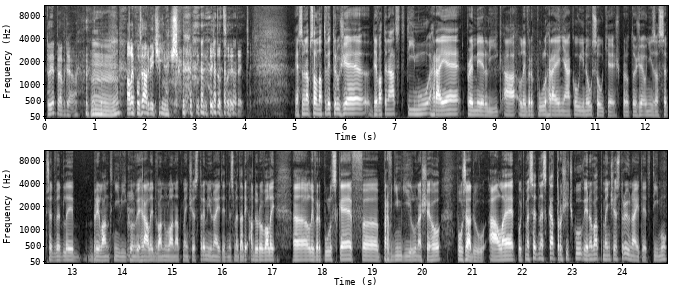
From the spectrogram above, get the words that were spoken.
To je pravda, Mm. ale pořád větší než, než to, co je teď. Já jsem napsal na Twitteru, že 19 týmů hraje Premier League a Liverpool hraje nějakou jinou soutěž, protože oni zase předvedli brilantní výkon, Hmm. vyhráli 2-0 nad Manchesterem United. My jsme tady adorovali uh, Liverpoolské v eh, prvním dílu našeho pořadu, ale pojďme se dneska trošičku věnovat Manchester United, týmu,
